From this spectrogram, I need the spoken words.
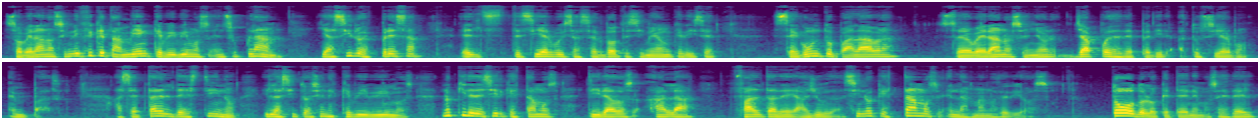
Soberano significa también que vivimos en su plan y así lo expresa este siervo y sacerdote Simeón que dice, según tu palabra, soberano Señor, ya puedes despedir a tu siervo en paz. Aceptar el destino y las situaciones que vivimos no quiere decir que estamos tirados a la falta de ayuda, sino que estamos en las manos de Dios. Todo lo que tenemos es de Él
